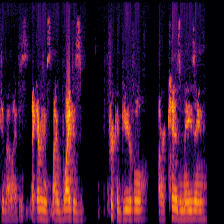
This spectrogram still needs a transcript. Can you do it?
dude, my life is like everything's, my wife is freaking beautiful. Our kid is amazing.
